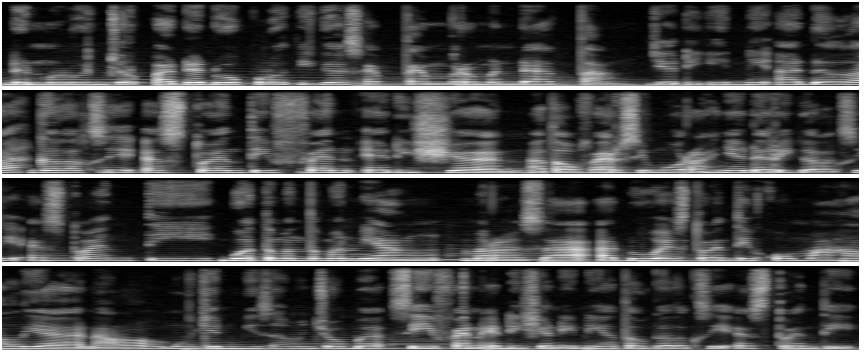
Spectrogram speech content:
dan meluncur pada 23 September mendatang. Jadi ini adalah Galaxy S20 Fan Edition atau versi murahnya dari Galaxy S20. Buat teman-teman yang merasa aduh S20 kok mahal ya, nah lo mungkin bisa mencoba si Fan Edition ini atau Galaxy S20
